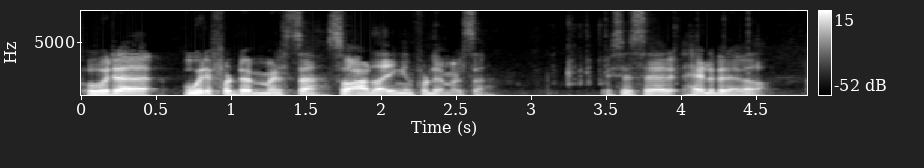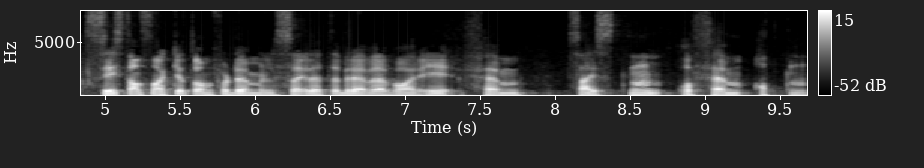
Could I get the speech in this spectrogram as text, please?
Ordet, ordet, fordømmelse, så er det da ingen fordømmelse. Hvis vi ser hele brevet, da. Sist han snakket om fordømmelse i dette brevet, var i 5.16 og 5.18.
